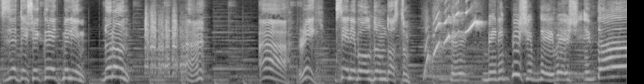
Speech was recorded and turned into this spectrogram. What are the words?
Size teşekkür etmeliyim. Durun! Ha? Ah, Rick, seni buldum dostum. E, Benim peşimdeymiş. İmdat.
